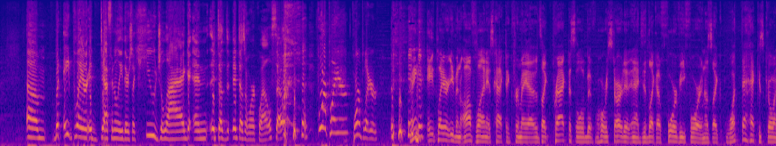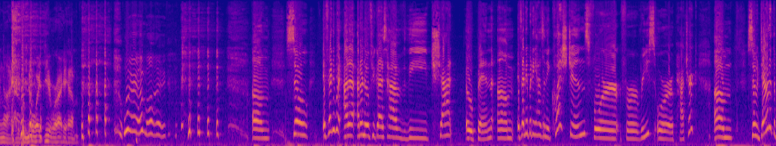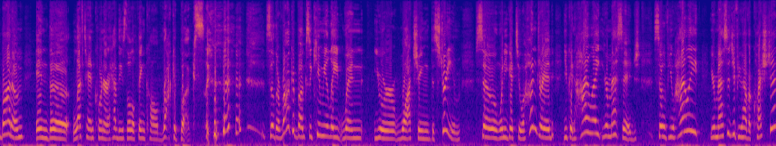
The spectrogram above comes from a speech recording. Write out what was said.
Um, but eight player it definitely there's a huge lag and it does it doesn't work well. So four player, four player. I think eight player even offline is hectic for me. I was like practice a little bit before we started, and I did like a four v four, and I was like, "What the heck is going on? I have no idea where I am." Where am I? um, so if anybody, I, I don't know if you guys have the chat open. Um, if anybody has any questions for for Reese or Patrick, um, so down at the bottom in the left hand corner, I have these little thing called rocket bucks. so the rocket bucks accumulate when you're watching the stream. So when you get to 100, you can highlight your message. So if you highlight your message, if you have a question,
